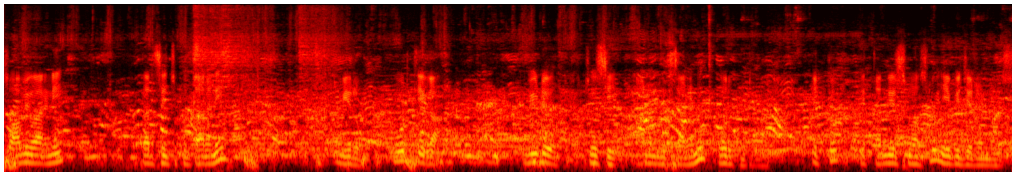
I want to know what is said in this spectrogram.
స్వామివారిని దర్శించుకుంటారని మీరు పూర్తిగా వీడియో చూసి ఆనందిస్తారని కోరుకుంటున్నాను. ఇటు ఈ తన్నీర్ శ్వాసలు ఏబీజీ జీరో న్యూస్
